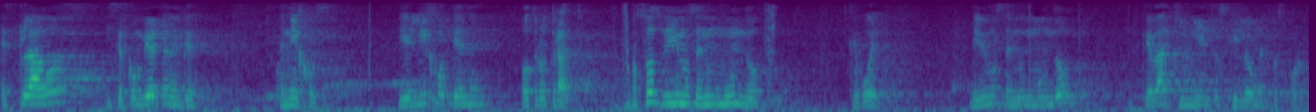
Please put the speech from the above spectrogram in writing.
esclavos y se convierten en qué? En hijos. Y el hijo tiene otro trato. Nosotros vivimos en un mundo que vuela. Vivimos en un mundo que va a 500 kilómetros por hora.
